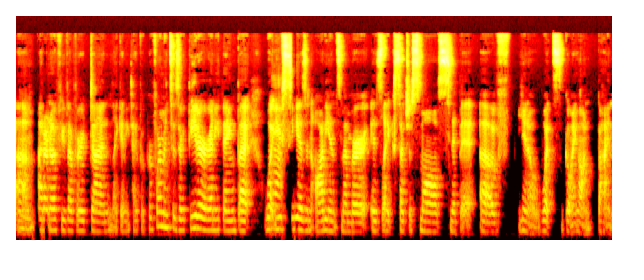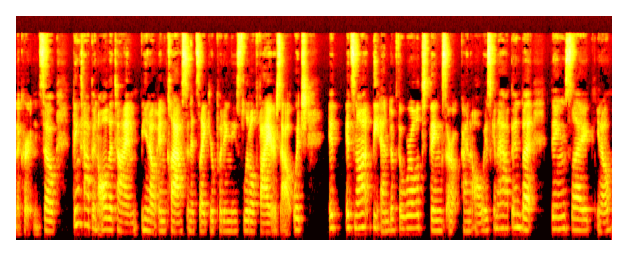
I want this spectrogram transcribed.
Um, mm. I don't know if you've ever done like any type of performances or theater or anything, but what yeah. you see as an audience member is like such a small snippet of you know what's going on behind the curtain so things happen all the time you know in class and it's like you're putting these little fires out which it it's not the end of the world things are kind of always going to happen but things like you know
